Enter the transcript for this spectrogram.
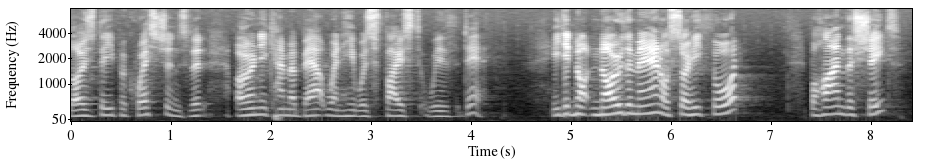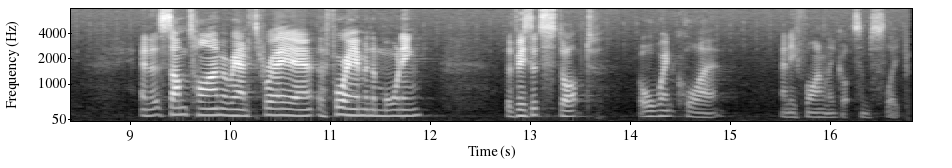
those deeper questions that only came about when he was faced with death. He did not know the man, or so he thought, behind the sheet. And at some time around 3 a.m., uh, 4 a.m. in the morning, the visit stopped, all went quiet, and he finally got some sleep.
